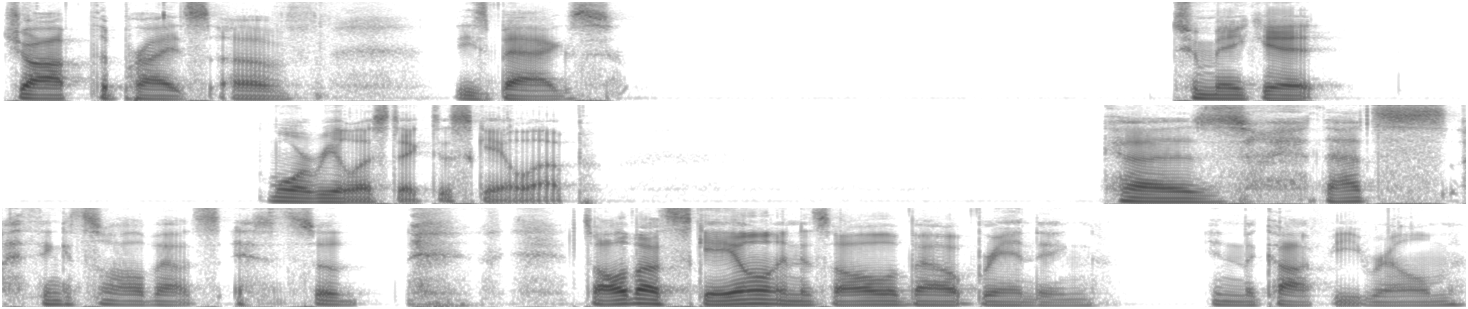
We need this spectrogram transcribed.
drop the price of these bags to make it more realistic to scale up. Because that's i think it's all about so it's all about scale and it's all about branding in the coffee realm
